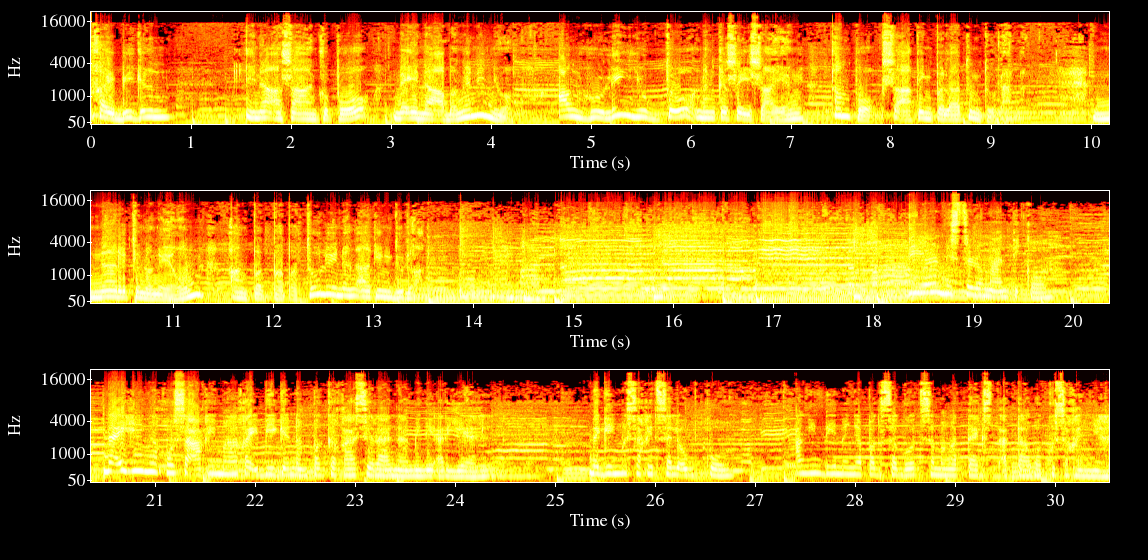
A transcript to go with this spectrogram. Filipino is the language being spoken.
Mga kaibigan, inaasahan ko po na inaabangan ninyo ang huling yugto ng kasaysayang tampok sa ating palatuntunan. Narito na ngayon ang pagpapatuloy ng ating dulang. Dear Mr. Romantico, naihinga ko sa aking mga kaibigan ng pagkakasira namin ni Ariel. Naging masakit sa loob ko ang hindi na niya pagsagot sa mga text at tawag ko sa kanya.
